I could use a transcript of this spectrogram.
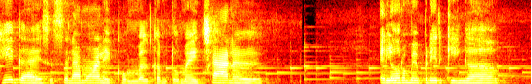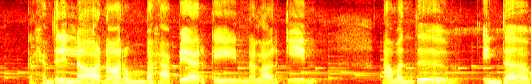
ஹே காய்ஸ் அஸ்லாம் வலைக்கம் வெல்கம் டு மை சேனல் எல்லோரும் எப்படி இருக்கீங்க? அலமதுல்லா நான் ரொம்ப ஹாப்பியாக இருக்கேன் நல்லா இருக்கேன். நான் வந்து இந்த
